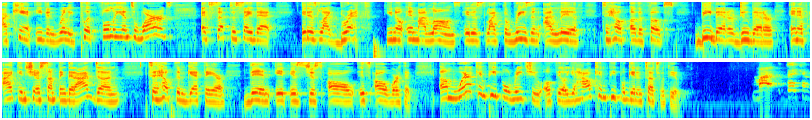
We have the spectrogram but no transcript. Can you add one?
I can't even really put fully into words, except to say that it is like breath, you know, in my lungs. It is like the reason I live to help other folks be better, do better, and if I can share something that I've done to help them get there, then it is just all it's all worth it. Um, where can people reach you, Othelia? How can people get in touch with you? My they can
